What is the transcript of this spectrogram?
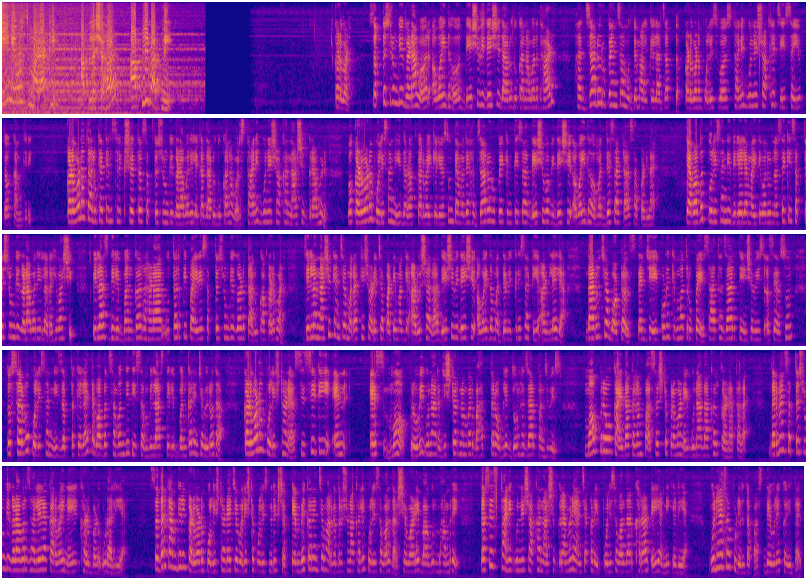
बी news Marathi. आपलं शहर आपली बातमी. कडवण. सप्तशृंगी गडावर अवैध देशी विदेशी दारू दुकानावर धाड हजारो रुपयांचा मुद्देमाल केला जप्त कडवण पोलीस व स्थानिक गुन्हे शाखेची संयुक्त कामगिरी. कडवणा तालुक्यातील श्री क्षेत्र सप्तशृंगी गडावरील एका दारू दुकानावर स्थानिक गुन्हे शाखा नाशिक ग्रामीण व कडवण पोलिसांनी धडक कारवाई केली असून त्यामध्ये हजारो रुपये किमतीचा देशी व विदेशी अवैध मद्यसाठा सापडलाय. त्याबाबत पोलिसांनी दिलेल्या माहितीवरून असे की सप्तशृंगी गडावरील रहिवाशी विलास दिलीप बनकर राहणार उतरती पायरी सप्तशृंगी गड तालुका कडवण. जिल्हा नाशिक यांच्या मराठी शाळेच्या पाठीमागे आडोशाला देशी विदेशी अवैध मद्य विक्रीसाठी आणलेल्या दारूच्या बॉटल्स त्यांची एकूण किंमत रुपये सात हजार तीनशे वीस असे असून तो सर्व पोलिसांनी जप्त केलाय. त्याबाबत संबंधित इसम विलास दिलीप बनकर यांच्या विरोधात कडवण पोलीस ठाण्यात सीसीटी एन एस म प्रोवी गुन्हा रजिस्टर नंबर बहात्तर ऑब्लिक दोन हजार पंचवीस म प्रो कायदा कलम पासष्ट प्रमाणे गुन्हा दाखल करण्यात आलाय. दरम्यान सप्तशृंगी गडावर झालेल्या कारवाईने खळबळ उडाली आहे. सदर कामगिरी कडवण पोलीस ठाण्याचे वरिष्ठ पोलीस निरीक्षक टेंबेकर यांच्या मार्गदर्शनाखाली पोलीस हवालदार शेवाडे बागुल भामरे तसेच स्थानिक गुन्हे शाखा नाशिक ग्रामीण यांच्याकडील पोलीस हवालदार खराटे यांनी केली आहे. गुन्ह्याचा पुढील तपास देवरे करीत आहेत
